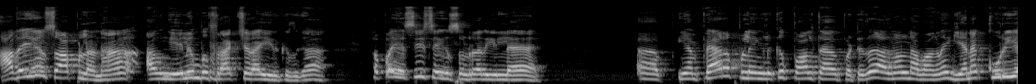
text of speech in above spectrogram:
அதையும் சாப்பிட்லன்னா அவங்க எலும்பு ஃப்ராக்சர் ஆகி இருக்குதுங்க அப்போ எஸ்சி சேகர் சொல்கிறாரு இல்லை. என் பேர பிள்ளைங்களுக்கு பால் தேவைப்பட்டது. அதனால் நான் வாங்கினேன். எனக்குரிய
